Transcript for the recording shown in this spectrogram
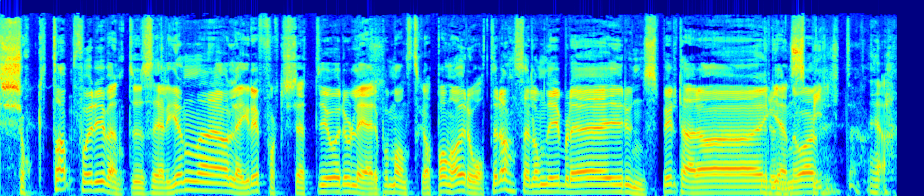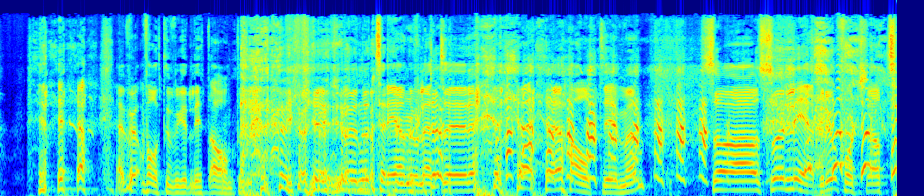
sjokktap for Juventus i helgen. Allegri fortsetter jo å rullere på mannskapet. Han har råd til det, selv om de ble rundspilt her av Genoa. Rundspilt, ja. Jeg valgte å bruke et litt annet ord. Ikke under 3-0 etter halvtimen. Så, så leder de jo fortsatt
